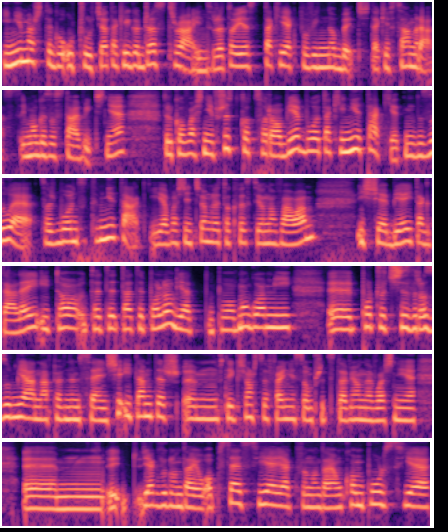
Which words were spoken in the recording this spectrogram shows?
I nie masz tego uczucia, takiego just right, że to jest takie, jak powinno być, takie w sam raz i mogę zostawić, nie? Tylko właśnie wszystko, co robię, było takie nie takie, złe, coś było z tym nie tak. I ja właśnie ciągle to kwestionowałam i siebie i tak dalej. I to, te, te, ta typologia pomogła mi y, poczuć się zrozumiana w pewnym sensie. I tam też ym, w tej książce fajnie są przedstawione właśnie y, jak wyglądają obsesje, jak wyglądają kompulsje.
